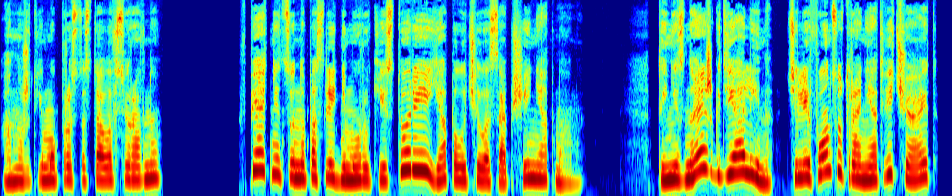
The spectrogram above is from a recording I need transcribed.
А может, ему просто стало все равно? В пятницу на последнем уроке истории я получила сообщение от мамы. «Ты не знаешь, где Алина? Телефон с утра не отвечает».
